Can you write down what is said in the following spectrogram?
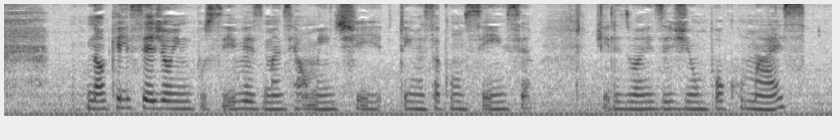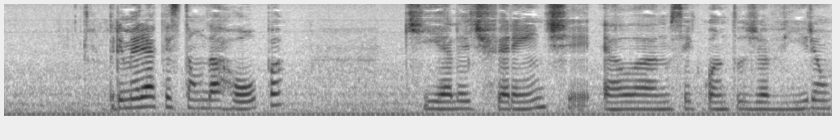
Não que eles sejam impossíveis, mas realmente tenho essa consciência que eles vão exigir um pouco mais. Primeiro é a questão da roupa, que ela é diferente. Ela, não sei quantos já viram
